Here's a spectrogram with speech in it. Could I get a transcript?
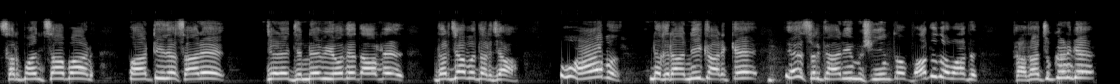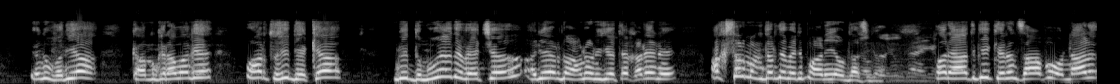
ਸਰਪੰਚ ਸਾਹਿਬਾਨ, ਪਾਰਟੀ ਦੇ ਸਾਰੇ ਜਿਹੜੇ ਜਿੰਨੇ ਵੀ ਅਹੁਦੇਦਾਰ ਨੇ, ਦਰਜਾ ਬਦਰਜਾ, ਉਹ ਆਪ ਨਿਗਰਾਨੀ ਕਰਕੇ ਇਹ ਸਰਕਾਰੀ ਮਸ਼ੀਨ ਤੋਂ ਵੱਧ ਤੋਂ ਵੱਧ ਫਾਇਦਾ ਚੁੱਕਣਗੇ। ਇਹਨੂੰ ਵਧੀਆ ਕੰਮ ਕਰਾਵਾਂਗੇ। ਔਰ ਤੁਸੀਂ ਦੇਖਿਆ ਵੀ ਦਮੂਹੇ ਦੇ ਵਿੱਚ ਅਜੇ ਅਰਧਾਨ ਹੋਣੀ ਜਿੱਥੇ ਖੜੇ ਨੇ, ਅਕਸਰ ਮੰਦਰ ਦੇ ਵਿੱਚ ਪਾਣੀ ਆਉਂਦਾ ਸੀਗਾ। ਪਰ ਐਤਕੀ ਕਿਰਨ ਸਾਫ਼ ਹੋਣ ਨਾਲ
